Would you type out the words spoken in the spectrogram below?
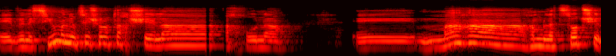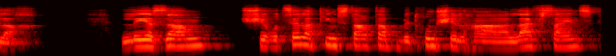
אה, ולסיום אני רוצה לשאול אותך שאלה אחרונה. אה, מה ההמלצות שלך ליזם שרוצה להקים סטארט-אפ בתחום של ה-life science,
